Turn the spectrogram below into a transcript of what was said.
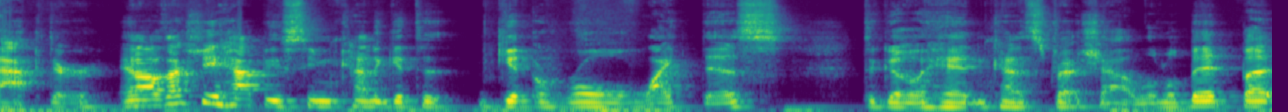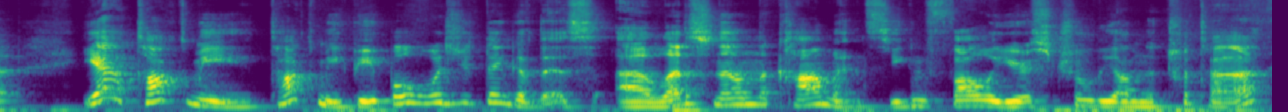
actor, and I was actually happy to see him kind of get to get a role like this to go ahead and kind of stretch out a little bit. But yeah, talk to me, talk to me, people. What did you think of this? Uh, let us know in the comments. You can follow yours truly on the Twitter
